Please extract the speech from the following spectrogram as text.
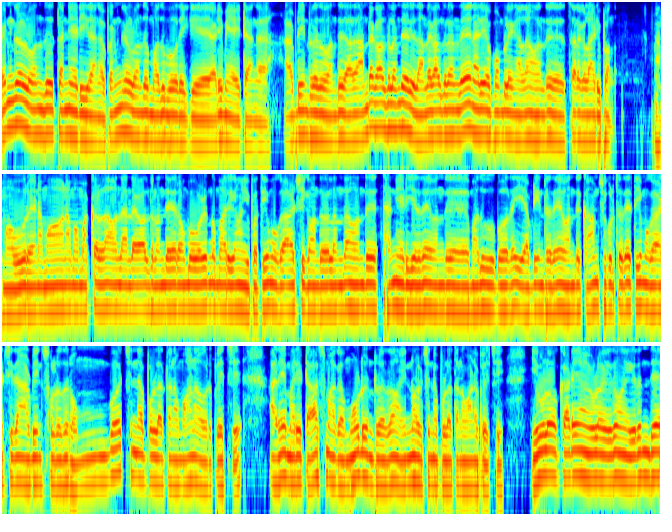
பெண்கள் வந்து தண்ணி அடிக்கிறாங்க பெண்கள் வந்து மது போதைக்கு அடிமையாயிட்டாங்க அப்படின்றது வந்து அது அந்த காலத்துலேருந்தே இருக்குது. அந்த காலத்துலேருந்தே நிறைய பொம்பளைங்கள்லாம் வந்து சரக்கெல்லாம் அடிப்பாங்க. நம்ம ஊர் என்னமோ நம்ம மக்கள்லாம் வந்து அந்த காலத்துலேருந்தே ரொம்ப ஒழுங்கு மாதிரியும் இப்போ திமுக ஆட்சிக்கு வந்ததுலேருந்து தான் வந்து தண்ணி அடிக்கிறதே வந்து மது போதை அப்படின்றதே வந்து காமிச்சு கொடுத்ததே திமுக ஆட்சி தான் அப்படின்னு சொல்கிறது ரொம்ப சின்ன புள்ளத்தனமான ஒரு பேச்சு. அதே மாதிரி டாஸ்மாக மூடுன்றதும் இன்னொரு சின்ன புள்ளத்தனமான பேச்சு. இவ்வளோ கடையும் இவ்வளோ இதுவும் இருந்தே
